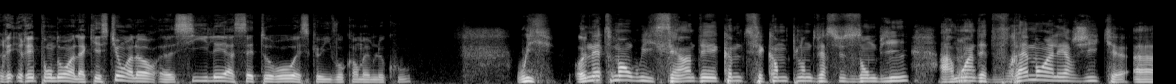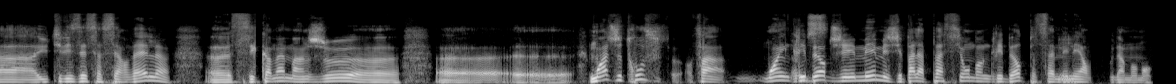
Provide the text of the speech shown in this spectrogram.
ré- répondons à la question. Alors, euh, s'il est à 7 euros, est-ce qu'il vaut quand même le coup? Oui, honnêtement oui, c'est un des comme c'est comme Plante versus Zombie, à moins d'être vraiment allergique à utiliser sa cervelle, euh, c'est quand même un jeu. euh, euh, euh, moi je trouve, enfin moi Angry Bird j'ai aimé, mais j'ai pas la passion d'Angry Bird parce que ça Mm. m'énerve au bout d'un moment.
